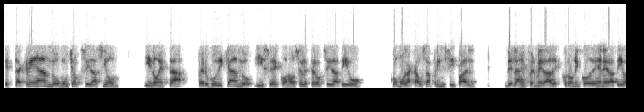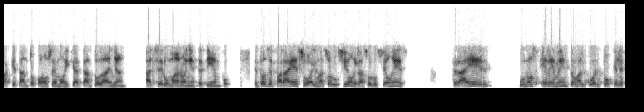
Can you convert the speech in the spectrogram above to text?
está creando mucha oxidación y nos está perjudicando y se conoce el estrés oxidativo como la causa principal de las enfermedades crónico-degenerativas que tanto conocemos y que tanto dañan al ser humano en este tiempo. Entonces, para eso hay una solución y la solución es traer unos elementos al cuerpo que les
